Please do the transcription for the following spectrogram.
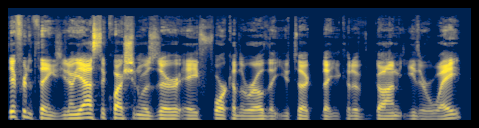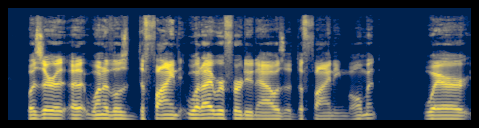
different things. You know you asked the question was there a fork in the road that you took that you could have gone either way? Was there a, one of those defined what i refer to now as a defining moment where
